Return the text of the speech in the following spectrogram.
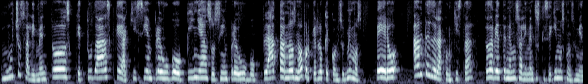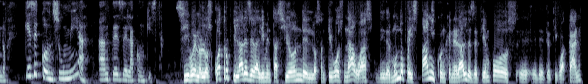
muchos alimentos que tú das que aquí siempre hubo piñas o siempre hubo plátanos, ¿no? Porque es lo que consumimos. Pero antes de la conquista, todavía tenemos alimentos que seguimos consumiendo. ¿Qué se consumía antes de la conquista? Sí, bueno, los cuatro pilares de la alimentación de los antiguos nahuas y del mundo prehispánico en general, desde tiempos eh, de Teotihuacán,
